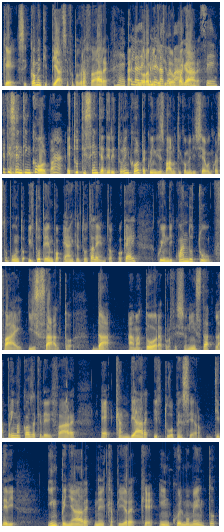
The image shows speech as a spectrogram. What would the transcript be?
che siccome ti piace fotografare, Eh, eh, allora mica ti devo paga, pagare. sì, e sì. ti senti in colpa. Ah. E tu ti senti addirittura in colpa e quindi svaluti, come dicevo in questo punto, il tuo tempo e anche il tuo talento, ok? Quindi quando tu fai il salto da amatore a professionista, la prima cosa che devi fare è cambiare il tuo pensiero. Ti devi impegnare nel capire che in quel momento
